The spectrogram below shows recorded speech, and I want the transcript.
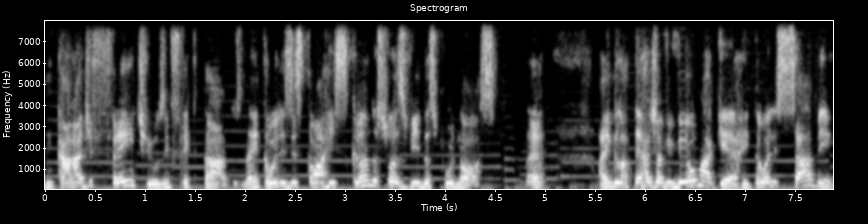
encarar de frente os infectados, né? Então eles estão arriscando as suas vidas por nós, né? A Inglaterra já viveu uma guerra, então eles sabem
